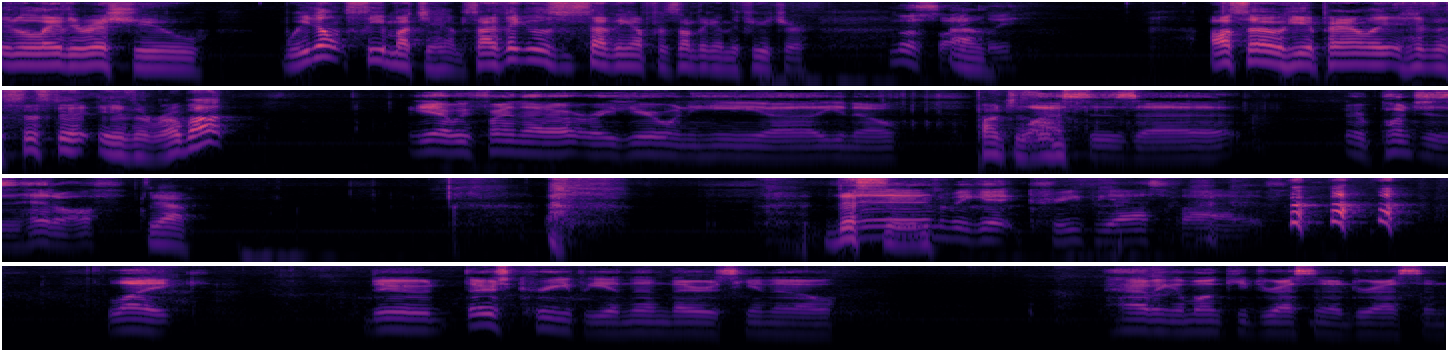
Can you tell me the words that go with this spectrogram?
in a later issue, we don't see much of him. So I think this is setting up for something in the future. Most Um, likely. Also, he apparently his assistant is a robot. Yeah, we find that out right here when he, uh, you know, Punches him. his, uh, or punches his head off. Yeah. this then scene. we get creepy ass five. like, dude, there's creepy, and then there's, you know, having a monkey dress in a dress and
